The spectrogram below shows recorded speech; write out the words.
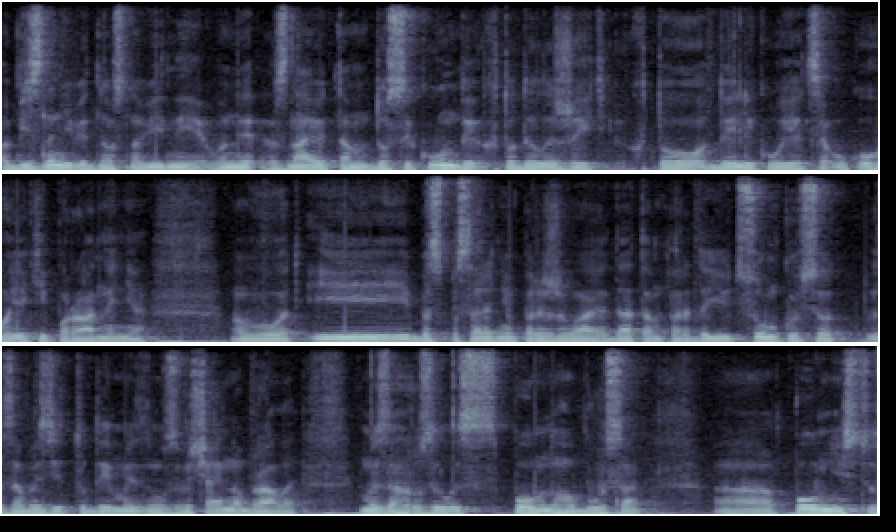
обізнані відносно війни. Вони знають там до секунди, хто де лежить, хто де лікується, у кого які поранення. Вот. І безпосередньо переживає, да, там передають сумку, все, завезіть туди. Ми, ну, звичайно, брали. Ми загрузили з повного буса, повністю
